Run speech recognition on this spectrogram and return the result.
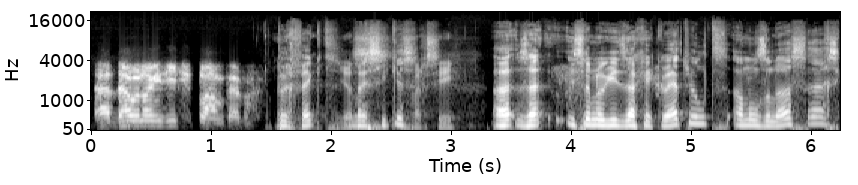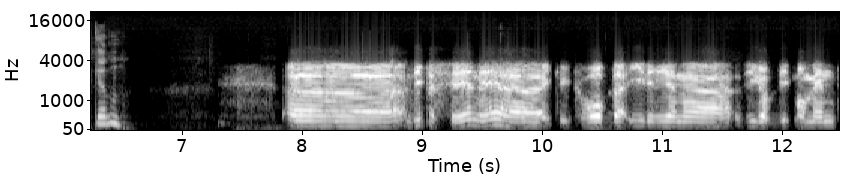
eh, dat we nog eens iets gepland hebben. perfect, Yes, merci. Eh, is er nog iets dat je kwijt wilt aan onze luisteraars, Ken? Eh, niet per se, nee. Ik, ik hoop dat iedereen eh, zich op dit moment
